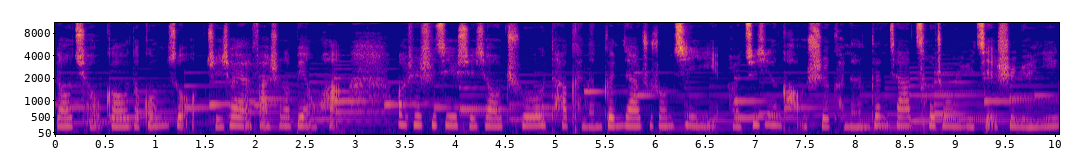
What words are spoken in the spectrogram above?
要求高的工作，学校也发生了变化。二十世纪学校初，它可能更加注重记忆，而最近的考试可能更加侧重于解释原因。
